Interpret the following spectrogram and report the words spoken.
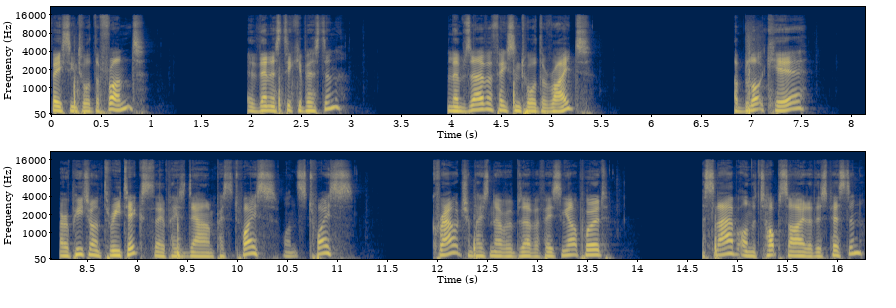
facing toward the front, then a sticky piston, an observer facing toward the right, a block here, a repeater on three ticks, so place it down, press it twice, once, twice, crouch and place another observer facing upward, a slab on the top side of this piston,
